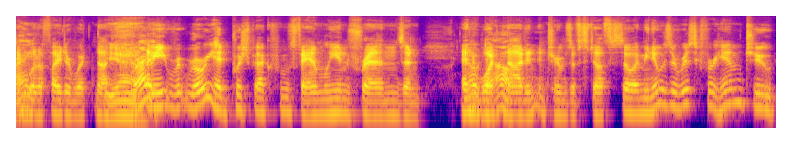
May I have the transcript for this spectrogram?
didn't want to fight or whatnot. Yeah. Right. I mean, R- Rory had pushback from family and friends and and No whatnot in, in terms of stuff. So I mean, it was a risk for him to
